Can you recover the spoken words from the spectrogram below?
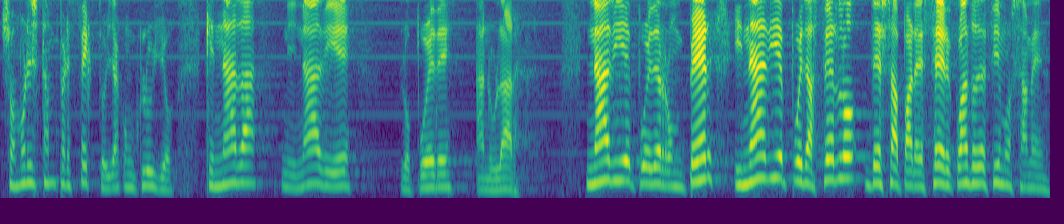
su amor es tan perfecto, ya concluyo, que nada ni nadie lo puede anular nadie puede romper y nadie puede hacerlo desaparecer. ¿Cuántos decimos amén?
